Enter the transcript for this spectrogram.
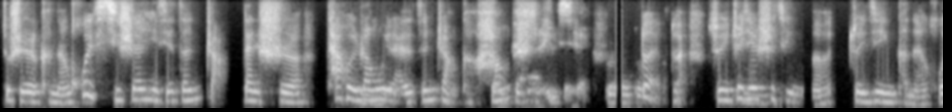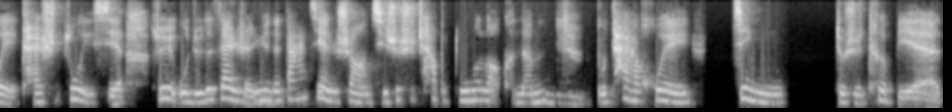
就是可能会牺牲一些增长，但是它会让未来的增长更夯实一些。对对，所以这些事情呢，最近可能会开始做一些，所以我觉得在人员的搭建上其实是差不多了，可能不太会进，就是特别。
